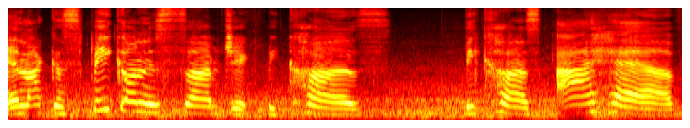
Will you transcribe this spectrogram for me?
And I can speak on this subject because because I have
